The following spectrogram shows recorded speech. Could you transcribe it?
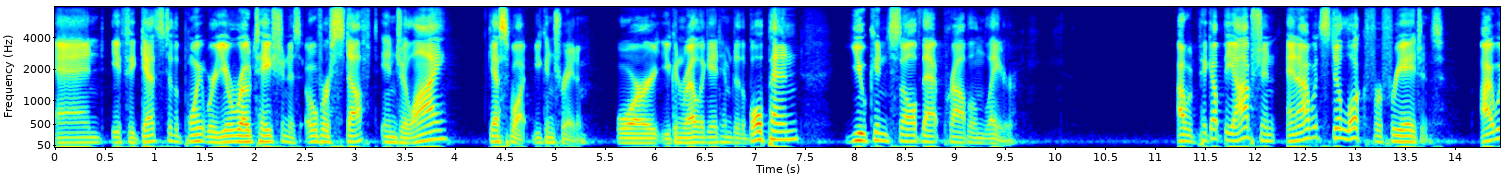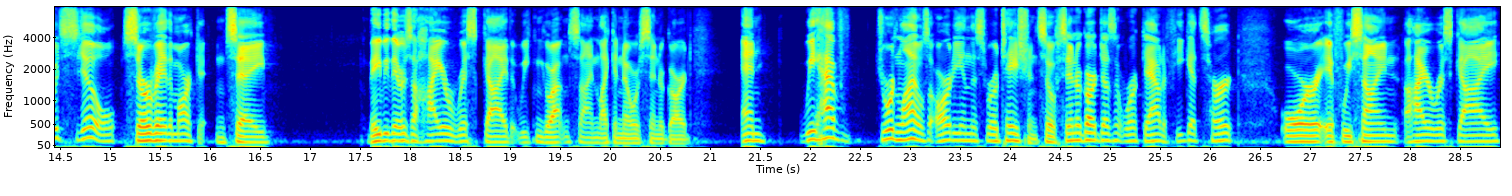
and if it gets to the point where your rotation is overstuffed in July, guess what? You can trade him. or you can relegate him to the bullpen. You can solve that problem later. I would pick up the option and I would still look for free agents. I would still survey the market and say, maybe there's a higher risk guy that we can go out and sign, like a Noah Syndergaard. And we have Jordan Lyles already in this rotation. So if Syndergaard doesn't work out, if he gets hurt, or if we sign a higher risk guy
